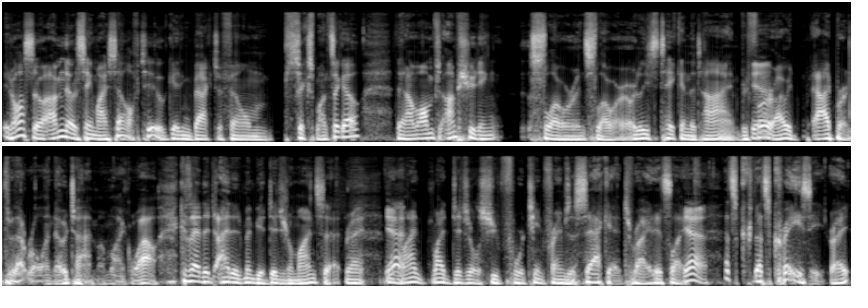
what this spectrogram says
it also, I'm noticing myself too, getting back to film six months ago, that I'm I'm, I'm shooting slower and slower, or at least taking the time. Before Yeah. I would I burned through that roll in no time. I'm like, wow, because I had I had maybe a digital mindset, Right. You know, Yeah. my my digital shoot 14 frames a second, right? It's like Yeah. that's that's crazy, right?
